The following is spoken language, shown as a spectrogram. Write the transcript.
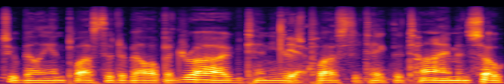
two billion plus to develop a drug, ten years yeah. plus to take the time, and so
